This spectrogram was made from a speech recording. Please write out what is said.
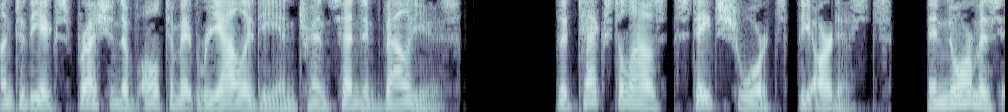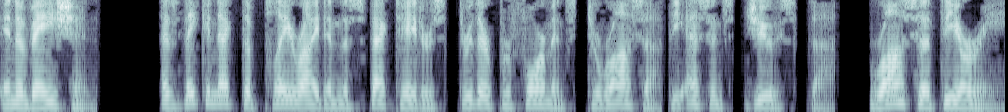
unto the expression of ultimate reality and transcendent values. The text allows, states Schwartz, the artists, enormous innovation, as they connect the playwright and the spectators, through their performance, to rasa the essence, juice, the rasa theory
